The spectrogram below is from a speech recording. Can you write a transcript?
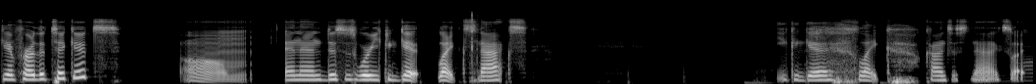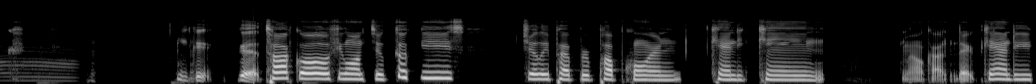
give her the tickets um and then this is where you can get like snacks. You can get like kinds of snacks like you could get a taco if you want to cookies chili pepper popcorn candy cane kind there candy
